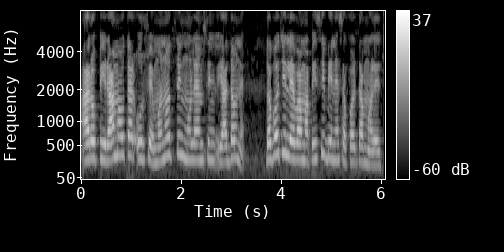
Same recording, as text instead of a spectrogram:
આરોપી રામ અવતાર ઉર્ફે મનોજસિંહ મુલાયમસિંહ યાદવને દબોચી લેવામાં પીસીબીને સફળતા મળેલ છે.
